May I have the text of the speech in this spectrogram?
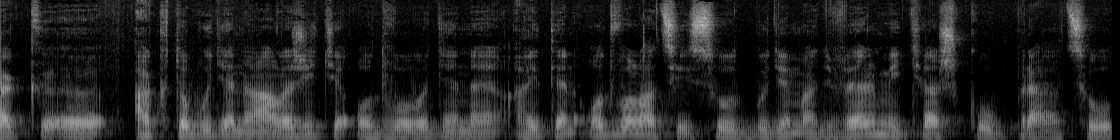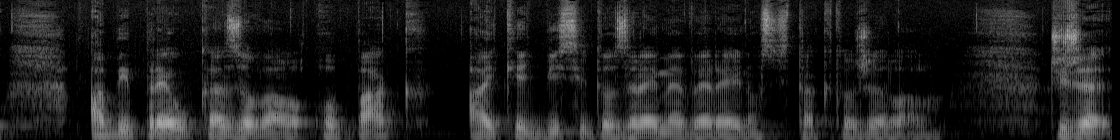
tak e, ak to bude náležite odôvodnené, aj ten odvolací súd bude mať veľmi ťažkú prácu, aby preukazoval opak, aj keď by si to zrejme verejnosť takto želala. Čiže e,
